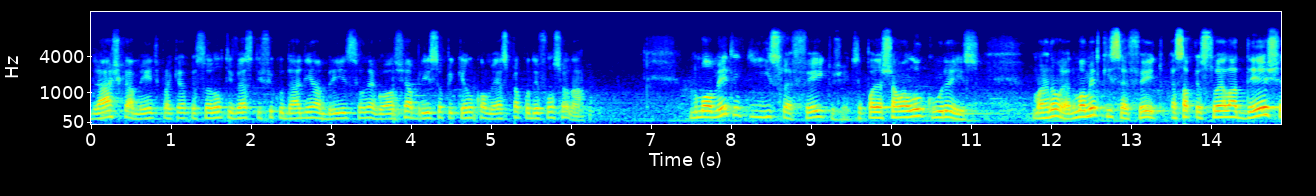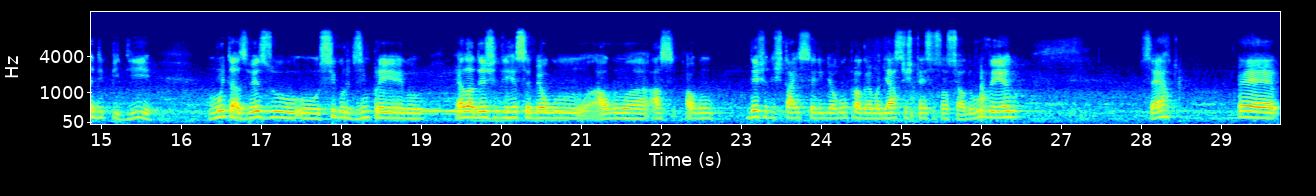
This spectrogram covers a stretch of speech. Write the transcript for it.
drasticamente para que a pessoa não tivesse dificuldade em abrir seu negócio abrir seu pequeno comércio para poder funcionar. No momento em que isso é feito, gente, você pode achar uma loucura isso, mas não é. No momento que isso é feito, essa pessoa ela deixa de pedir muitas vezes o, o seguro-desemprego, ela deixa de receber algum, alguma, algum deixa de estar inserido em algum programa de assistência social do governo, certo? É,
